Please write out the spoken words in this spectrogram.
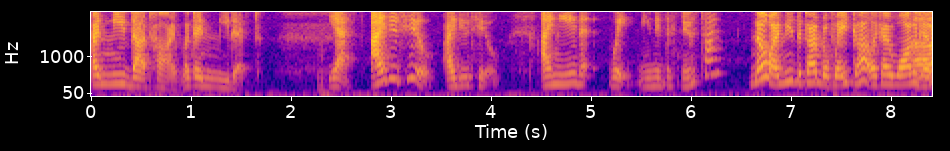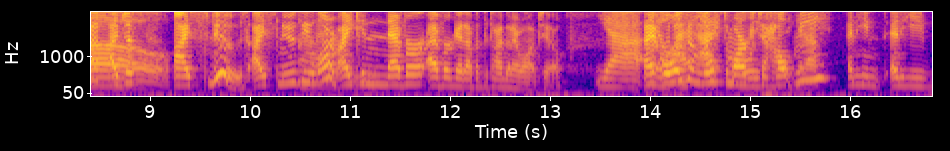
I need that time. Like I need it. Yes, I do too. I do too. I need. Wait, you need the snooze time? No, I need the time to wake up. Like I want to get up. I just Oh. I snooze. I snooze the I alarm. I can never ever get up at the time that I want to. Yeah. I no, always I- enlist I Mark always to help up. me, and he and he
